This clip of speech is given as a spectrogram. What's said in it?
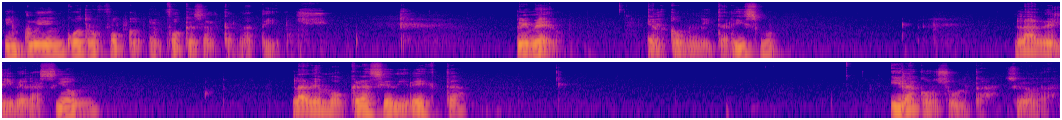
incluyen cuatro enfoques alternativos. Primero, el comunitarismo, la deliberación, la democracia directa y la consulta ciudadana.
